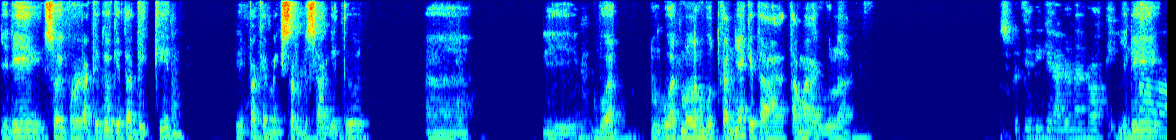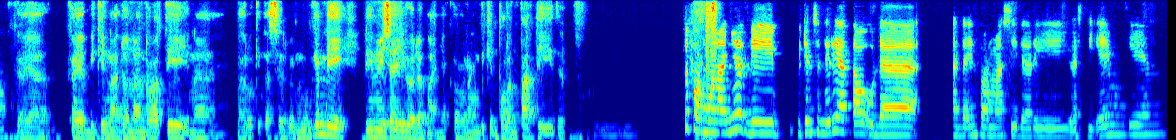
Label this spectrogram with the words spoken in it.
jadi soy produk itu kita bikin dipakai mixer besar gitu uh, dibuat buat melembutkannya kita tambah air gula. Seperti bikin adonan roti. Jadi oh. kayak kayak bikin adonan roti. Nah baru kita serving. Mungkin di di Indonesia juga ada banyak orang bikin polen pati itu. Itu formulanya dibikin sendiri atau udah ada informasi dari USDA mungkin?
